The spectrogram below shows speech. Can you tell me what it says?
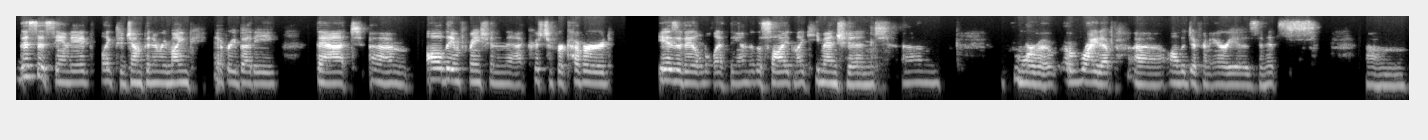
This is Sandy. I'd like to jump in and remind everybody that um, all the information that Christopher covered is available at the end of the slide. Like he mentioned, um, more of a, a write-up, uh, all the different areas. And it's, um,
